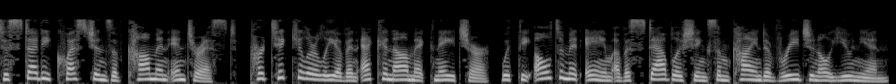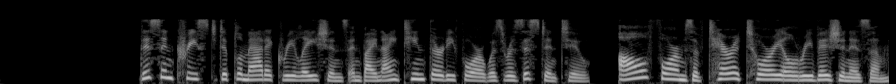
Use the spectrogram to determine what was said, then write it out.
to study questions of common interest, particularly of an economic nature, with the ultimate aim of establishing some kind of regional union. This increased diplomatic relations and by 1934 was resistant to all forms of territorial revisionism.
